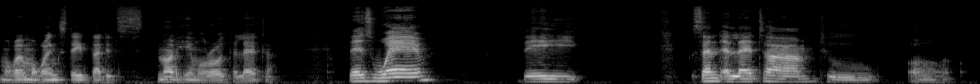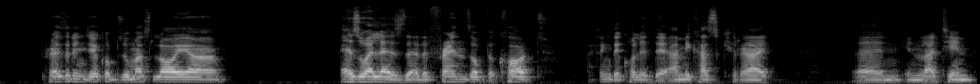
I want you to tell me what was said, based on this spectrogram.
Mogoeng Mogoeng state that it's not him who wrote the letter. There's where they sent a letter to uh, President Jacob Zuma's lawyer, as well as uh, the friends of the court. I think they call it the amicus curiae and in Latin.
